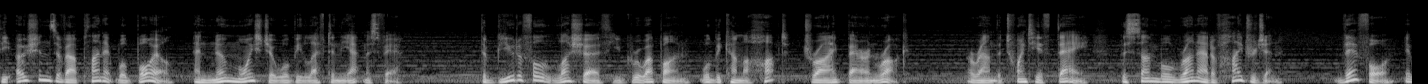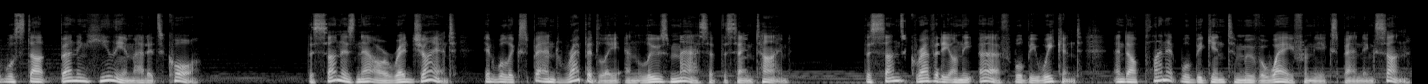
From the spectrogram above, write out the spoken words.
The oceans of our planet will boil and no moisture will be left in the atmosphere. The beautiful, lush Earth you grew up on will become a hot, dry, barren rock. Around the 20th day, the sun will run out of hydrogen. Therefore, it will start burning helium at its core. The sun is now a red giant. It will expand rapidly and lose mass at the same time the sun's gravity on the Earth will be weakened and our planet will begin to move away from the expanding sun.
